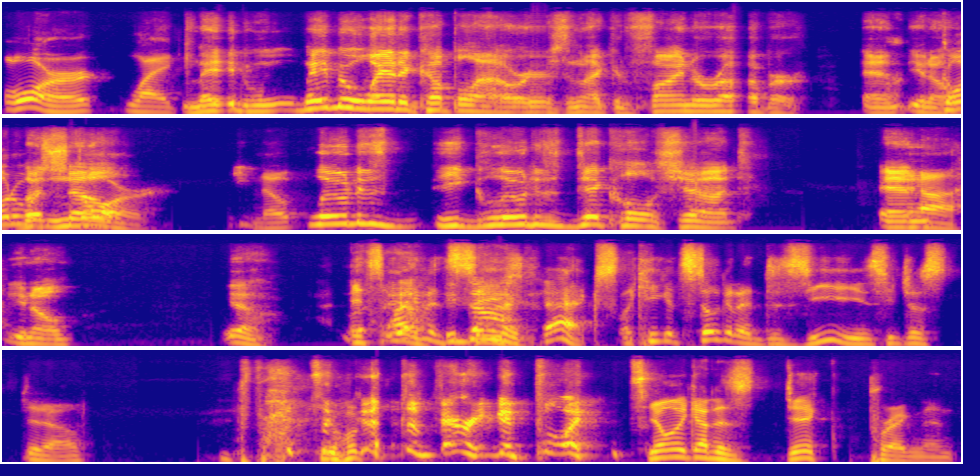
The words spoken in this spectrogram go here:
or like Maybe maybe we'll wait a couple hours and I can find a rubber and you know go to a but no, store. he Nope. glued his he glued his dick hole shut, and Yeah. you know, yeah, It's Yeah, not even safe sex. Like he could still get a disease. He just, you know, you know, That's a very good point. he only got his dick pregnant.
